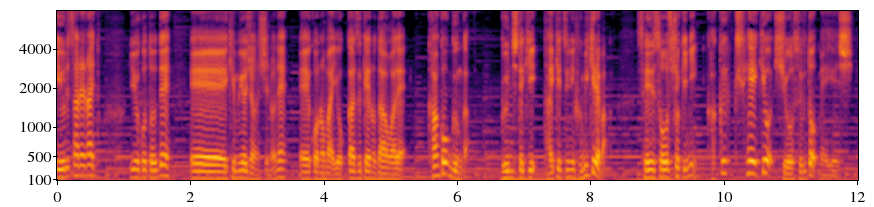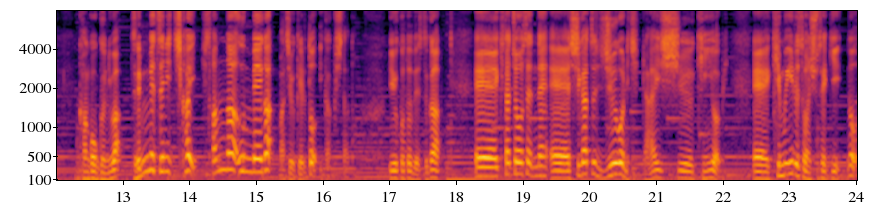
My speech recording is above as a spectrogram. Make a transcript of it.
許されないということで、えー、キム・ヨジョン氏のね、えー、この前4日付の談話で、韓国軍が軍事的対決に踏み切れば、戦争初期に核兵器を使用すると明言し、韓国軍には全滅に近い悲惨な運命が待ち受けると威嚇したと。いうことですが、えー、北朝鮮ね、えー、4月15日、来週金曜日、えー、キム・イルソン主席の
